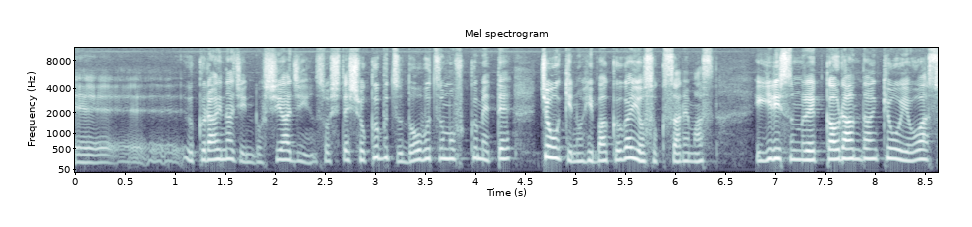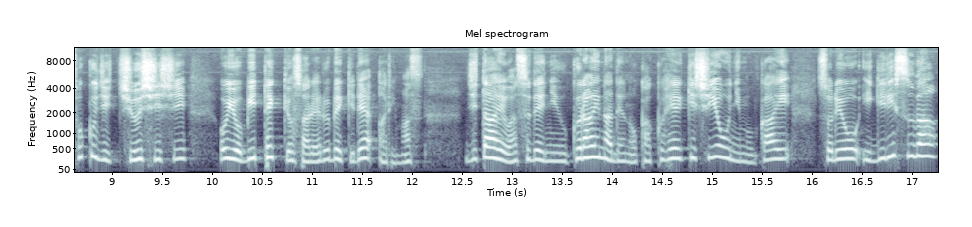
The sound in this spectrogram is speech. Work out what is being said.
えー、ウクライナ人ロシア人そして植物動物も含めて長期の被爆が予測されますイギリスの劣化ウラン弾供与は即時中止しおよび撤去されるべきであります事態はすでにウクライナでの核兵器使用に向かいそれをイギリスが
